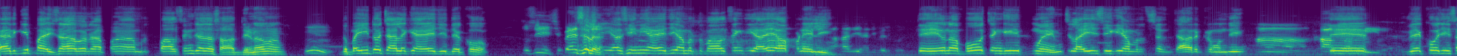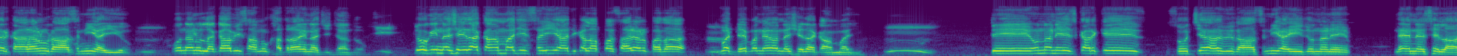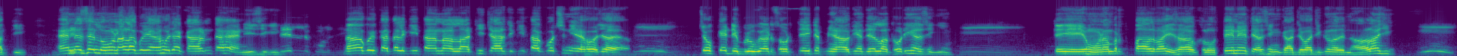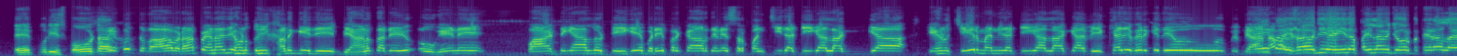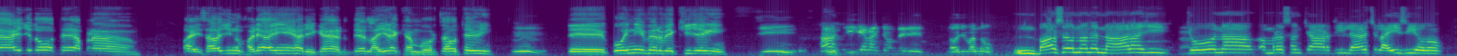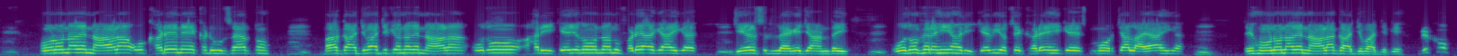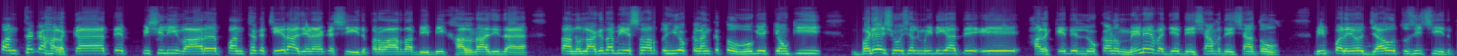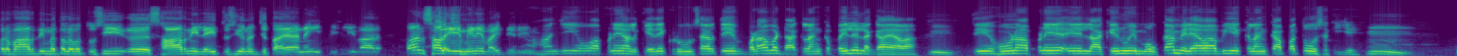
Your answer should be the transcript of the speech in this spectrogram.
ਐਤਕੀ ਭਾਈ ਸਾਹਿਬ ਆਪਣਾ ਅਮਰਪਾਲ ਸਿੰਘ ਜੀ ਦਾ ਸਾਥ ਦੇਣਾ ਵਾ। ਦੁਬਈ ਤੋਂ ਚੱਲ ਕੇ ਆਏ ਜੀ ਦੇਖੋ। ਤੁਸੀਂ ਸਪੈਸ਼ਲ ਅਸੀਂ ਨਹੀਂ ਆਏ ਜੀ ਅਮਰਪਾਲ ਸਿੰਘ ਜੀ ਆਏ ਆਪਣੇ ਲਈ। ਹਾਂਜੀ ਹਾਂਜੀ ਬਿਲਕੁਲ। ਤੇ ਉਹਨਾਂ ਬਹੁਤ ਚੰਗੀ ਮੁਹਿੰਮ ਚਲਾਈ ਸੀਗੀ ਅੰਮ੍ਰਿਤ ਸੰਚਾਰ ਕਰਾਉਣ ਦੀ। ਹਾਂ ਤੇ ਵੇਖੋ ਜੀ ਸਰਕਾਰਾਂ ਨੂੰ ਰਾਸ ਨਹੀਂ ਆਈ ਉਹ। ਉਹਨਾਂ ਨੂੰ ਲੱਗਾ ਵੀ ਸਾਨੂੰ ਖਤਰਾ ਇਹਨਾਂ ਚੀਜ਼ਾਂ ਤੋਂ। ਕਿਉਂਕਿ ਨਸ਼ੇ ਦਾ ਕੰਮ ਆ ਜੀ ਸਹੀ ਅੱਜ ਕੱਲ ਆਪਾਂ ਸਾਰਿਆਂ ਨੂੰ ਪਤਾ ਵੱਡੇ ਬੰਦਿਆਂ ਦਾ ਨਸ਼ੇ ਦਾ ਕੰਮ ਆ ਜੀ। ਤੇ ਉਹਨਾਂ ਨੇ ਇਸ ਕਰਕੇ ਸੋਚਿਆ ਵੀ ਰਾਸ ਨਹੀਂ ਆਈ ਤੇ ਉਹਨਾਂ ਨੇ ਐਨਐਸਏ ਲਾਤੀ। ਐਨਐਸਏ ਲਾਉਣ ਵਾਲਾ ਕੋਈ ਇਹੋ ਜਿਹਾ ਕਾਰਨ ਤਾਂ ਹੈ ਨਹੀਂ ਸੀਗੀ। ਬਿਲਕੁਲ ਜੀ। ਨਾ ਕੋਈ ਕਤਲ ਕੀਤਾ ਨਾ ਲਾਠੀ ਚਾਰਜ ਕੀਤਾ ਕੁਝ ਨਹੀਂ ਇਹੋ ਜਿਹਾ ਹੋਇਆ। ਹੂੰ। ਚੁੱਕ ਕੇ ਡਿਬਰੂਗੜ੍ਹ ਸੁੱਟਤੇ ਤੇ ਪੰਜਾਬ ਦੀਆਂ ਦਿਲਾਂ ਥੋੜੀਆਂ ਸੀਗੀਆਂ। ਹੂੰ। ਤੇ ਹੁਣ ਅਮਰਤਪਾਲ ਭਾਈ ਸਾਹਿਬ ਖਲੋਤੇ ਨੇ ਤੇ ਅਸੀਂ ਗੱਜ ਵੱਜ ਕੇ ਉਹਨਾਂ ਦੇ ਨਾਲ ਆ ਜੀ। ਹੂੰ। ਤੇ ਪੂਰੀ ਸਪੋਰਟ ਆ। ਦੇਖੋ ਦਬਾਅ ਬੜਾ ਪੈਣਾ ਜੇ ਹੁਣ ਤੁਸੀਂ ਖੜ ਗਏ ਜੇ। ਬਿਆਨ ਤੁਹਾਡੇ ਹੋ ਗਏ ਨੇ। ਪਾਰਟੀਆਂ ਵੱਲੋਂ ਟੀਕੇ ਬੜੇ ਪ੍ਰਕਾਰ ਦੇ ਨੇ ਸਰਪੰਚੀ ਦਾ ਟੀਕਾ ਲੱਗ ਗਿਆ ਕਿਸੇ ਨੂੰ ਚੇਅਰਮੈਨੀ ਦਾ ਟੀਕਾ ਲੱਗ ਗਿਆ ਵੇਖਿਆ ਜੇ ਫਿਰ ਕਿਤੇ ਉਹ ਬਿਆਨ ਨਾ ਭਾਈ ਸਾਹਿਬ ਜੀ ਅਸੀਂ ਤਾਂ ਪਹਿਲਾਂ ਵੀ ਜ਼ੋਰ ਬਥੇਰਾ ਲਾਇਆ ਸੀ ਜਦੋਂ ਉੱਥੇ ਆਪਣਾ ਭਾਈ ਸਾਹਿਬ ਜੀ ਨੂੰ ਫੜਿਆ ਸੀ ਹਰੀ ਘਾਟ ਤੇ ਲਾਈ ਰੱਖਿਆ ਮੋਰਚਾ ਉੱਥੇ ਵੀ। ਤੇ ਕੋਈ ਨਹੀਂ ਫਿਰ ਵੇਖੀ ਜਾਏਗੀ। ਜੀ। ਹਾਂ ਕੀ ਕਹਿਣਾ ਚਾਹੁੰਦੇ ਜੀ ਨੌਜਵਾਨੋ? ਬਸ ਉਹਨਾਂ ਦੇ ਨਾਲ ਆ ਜੀ ਜੋ ਉਹਨਾਂ ਅੰਮ੍ਰਿਤ ਸੰਚਾਰ ਦੀ ਲਹਿਰ ਚਲਾਈ ਸੀ ਉਦੋਂ। ਹੁਣ ਉਹਨਾਂ ਦੇ ਨਾਲ ਆ ਉਹ ਖੜੇ ਨੇ ਖਡੂਰ ਸਾਹਿਬ ਤੋਂ। ਬਸ ਗੱਜ ਵੱਜ ਕੇ ਉਹਨਾਂ ਦੇ ਨਾਲ ਆ ਉਦੋਂ ਹਰੀਕੇ ਜਦੋਂ ਉਹਨਾਂ ਨੂੰ ਫੜਿਆ ਗਿਆ ਸੀਗਾ। ਜੇਲ੍ਹ ਲੈ ਕੇ ਜਾਣ ਦਾ। ਉਦੋਂ ਫਿਰ ਅਸੀਂ ਹਰੀਕੇ ਵੀ ਉੱਥੇ ਖੜੇ ਸੀਗੇ ਮੋਰਚਾ ਲਾਇਆ ਸੀਗਾ। ਤੇ ਹੁਣ ਉਹਨਾਂ ਦੇ ਨਾਲ ਆ ਗੱਜ ਵੱਜ ਕੇ ਦੇਖੋ ਪੰਥਕ ਹਲਕਾ ਹੈ ਤੇ ਪਿਛਲੀ ਵਾਰ ਪੰਥਕ ਚਿਹਰਾ ਜਿਹੜਾ ਇੱਕ ਸ਼ਹੀਦ ਪਰਿਵਾਰ ਦਾ ਬੀਬੀ ਖਾਲੜਾ ਜੀ ਦਾ ਹੈ ਤੁਹਾਨੂੰ ਲੱਗਦਾ ਵੀ ਇਸ ਵਾਰ ਤੁਸੀਂ ਉਹ ਕਲੰਕ ਧੋਵੋਗੇ ਕਿਉਂਕਿ ਬੜੇ ਸੋਸ਼ਲ ਮੀਡੀਆ ਤੇ ਇਹ ਹਲਕੇ ਦੇ ਲੋਕਾਂ ਨੂੰ ਮਿਹਣੇ ਵੱਜੇ ਦੇਸ਼ਾਂ ਵਿਦੇਸ਼ਾਂ ਤੋਂ ਵੀ ਭਲਿਓ ਜਾਓ ਤੁਸੀਂ ਸ਼ਹੀਦ ਪਰਿਵਾਰ ਦੀ ਮਤਲਬ ਤੁਸੀਂ ਸਾਰ ਨਹੀਂ ਲਈ ਤੁਸੀਂ ਉਹਨੂੰ ਜਿਤਾਇਆ ਨਹੀਂ। ਪਿਛਲੀ ਵਾਰ 5 ਸਾਲ ਇਹ ਮਿਹਣੇ ਵੱਜਦੇ ਰਹੇ। ਹਾਂਜੀ ਉਹ ਆਪਣੇ ਹਲਕੇ ਦੇ ਖਡੂਰ ਸਾਹਿਬ ਤੇ ਬੜਾ ਵੱਡਾ ਕਲੰਕ ਪਹਿਲੇ ਲੱਗਾ ਆ ਵਾ। ਹੂੰ। ਤੇ ਹੁਣ ਆਪਣੇ ਇਹ ਇਲਾਕੇ ਨੂੰ ਇਹ ਮੌਕਾ ਮਿਲਿਆ ਵਾ ਵੀ ਇਹ ਕਲੰਕ ਆਪਾਂ ਧੋ ਸਕੀਏ। ਹੂੰ।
